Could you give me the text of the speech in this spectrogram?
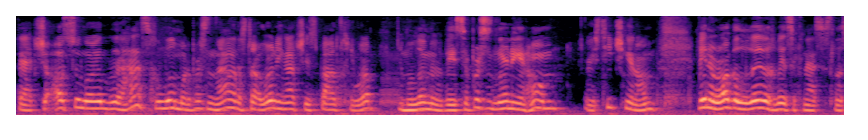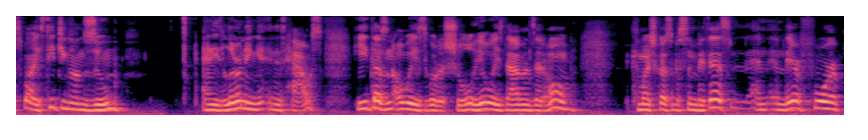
that the person is not allowed to start learning actually spal person is learning at home or he's teaching at home. He's teaching on Zoom and he's learning in his house. He doesn't always go to shul. He always davens at home. And, and therefore,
